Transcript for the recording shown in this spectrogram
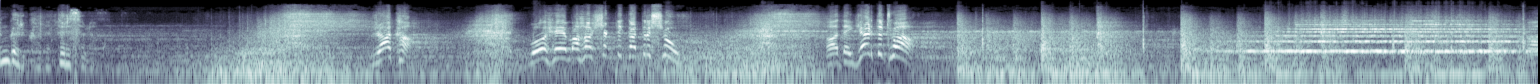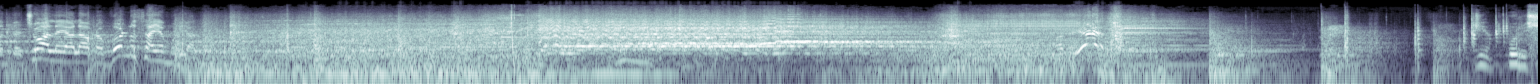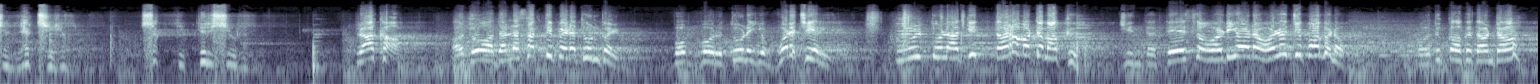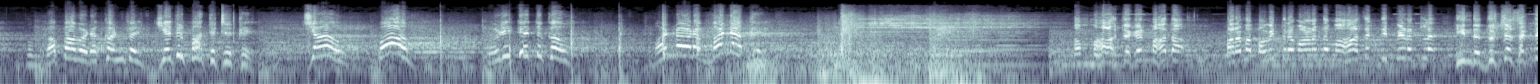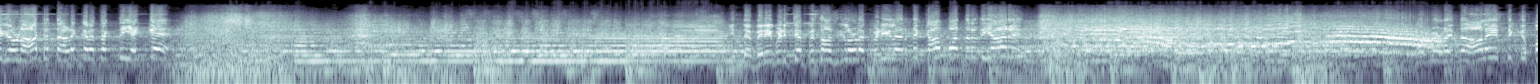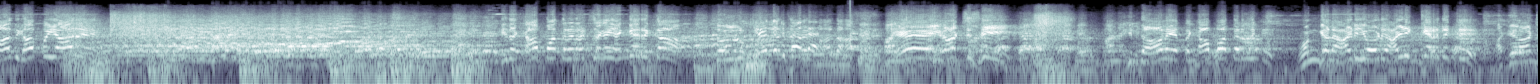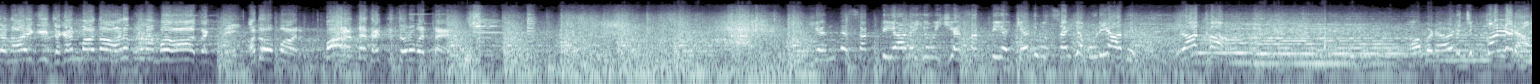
எங்க இருக்கு அந்த திருசலம் ராகா वो है महाशक्ति का त्रिशूल அதை எடுத்துட்டு வா அந்த ஜுவாலையால அவனை ஒண்ணு செய்ய முடியாது புருஷன் லட்சியம். சக்தி திரிசூலம் ராகா அதோ அதெல்லாம் சக்தி பீட தூண்கள். ஒவ்வொரு தூணையும் உடைச்சேரி தூள் தூளாக்கி தரமட்டமாக்கு இந்த தேசம் அடியோட அழிஞ்சு போகணும். அதுக்காக தாண்டா உங்க அப்பாவோட கண்கள் எதிர்பார்த்துட்டு இருக்கு சாவ் போ ஒழிக்கத்துக்கோ. மண்ணோட மண்ணாக்கு. அம்மா ஜெகன் மாதா பரம பவித்திரமான அந்த மகாசக்தி பீடத்துல இந்த துஷ்ட சக்திகளோட ஆட்டத்தை அடக்கிற சக்தி எங்க? இந்த வெறி பிடிச்ச பிசாசுகளோட பிடியில இருந்து காப்பாத்துறது யாரு? இந்த ஆலயத்தை காப்பாத்துறதுக்கு உங்களை அடியோடு அழிக்கிறதுக்கு அகிலாண்ட நாயகி ஜெகன்மாதா அனுப்புன மகாசக்தி. அதோ பார் பாரத சக்தி துருவத்தை. எந்த சக்தியாலையும் என் சக்தியை எதுவும் செய்ய முடியாது. ராகா அவனை அடிச்சு கொல்லடா.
